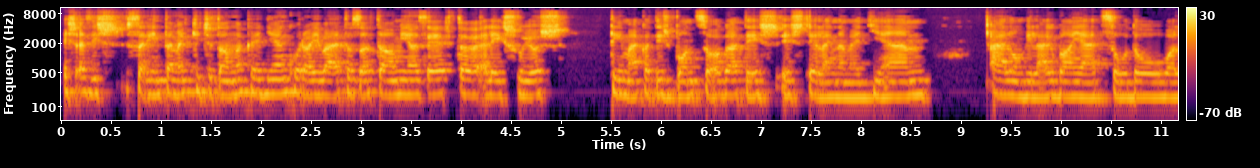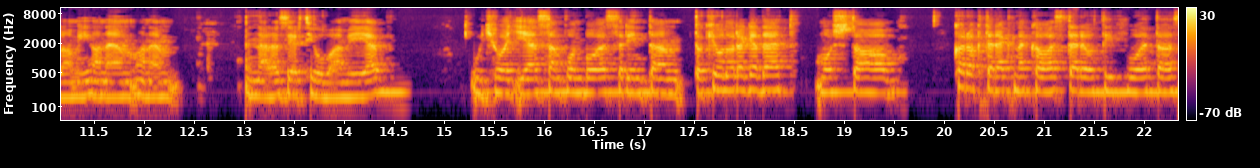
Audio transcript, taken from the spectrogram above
és ez is szerintem egy kicsit annak egy ilyen korai változata, ami azért uh, elég súlyos témákat is boncolgat, és, és tényleg nem egy ilyen álomvilágban játszódó valami, hanem, hanem ennél azért jóval mélyebb. Úgyhogy ilyen szempontból szerintem tök jól öregedett. Most a karaktereknek a sztereotíp volt, az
